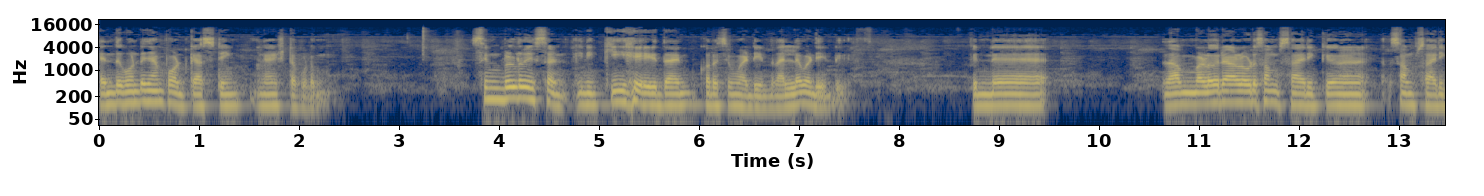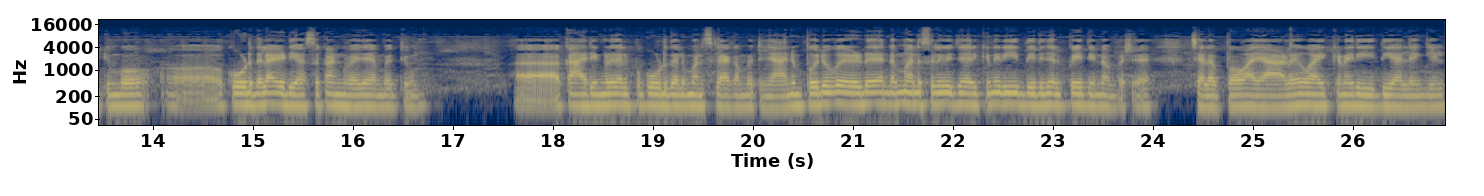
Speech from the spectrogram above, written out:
എന്തുകൊണ്ട് ഞാൻ പോഡ്കാസ്റ്റിംഗ് ഞാൻ ഇഷ്ടപ്പെടുന്നു? സിമ്പിൾ റീസൺ എനിക്ക് എഴുതാൻ കുറച്ച് മടിയുണ്ട്. നല്ല മടിയുണ്ട്. പിന്നെ നമ്മൾ ഒരാളോട് സംസാരിക്ക സംസാരിക്കുമ്പോൾ കൂടുതൽ ഐഡിയാസ് കൺവേ ചെയ്യാൻ പറ്റും. കാര്യങ്ങൾ ചിലപ്പോൾ കൂടുതൽ മനസ്സിലാക്കാൻ പറ്റും. ഞാനിപ്പോൾ ഒരു വേർഡ് എന്റെ മനസ്സിൽ വിചാരിക്കുന്ന രീതിയിൽ ചിലപ്പോൾ എഴുതിയിട്ടുണ്ടാകും പക്ഷേ ചിലപ്പോൾ അയാൾ വായിക്കുന്ന രീതി അല്ലെങ്കിൽ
